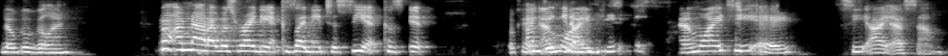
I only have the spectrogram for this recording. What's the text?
No Googling. no i'm not i was writing it because i need to see it because it Okay. M Y T M Y T A C I S M.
